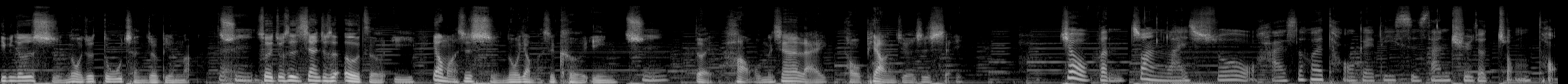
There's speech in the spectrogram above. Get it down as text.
一边就是史诺，就是都城这边嘛。是，所以就是现在就是二择一，要么是史诺，要么是科因。是，对。好，我们现在来投票，你觉得是谁？就本传来说，我还是会投给第十三区的总统。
